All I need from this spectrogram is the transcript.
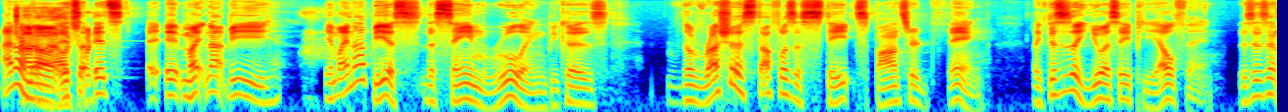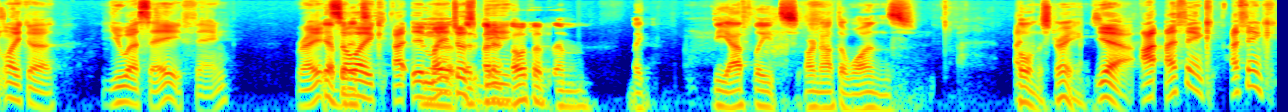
I don't I don't know. know, Alex, it's it's it might not be it might not be a the same ruling because the Russia stuff was a state sponsored thing. Like this is a USAPL thing. This isn't like a USA thing, right? Yeah, so like I, it The- might just but, but be in both of them, like the athletes are not the ones pulling the strings. Yeah, I, I think I think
